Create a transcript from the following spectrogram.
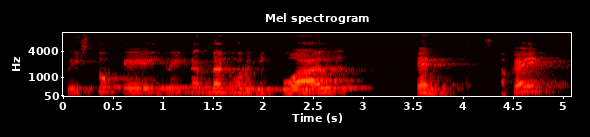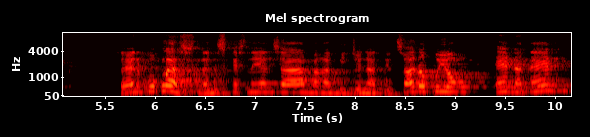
raised to k greater than or equal n. Okay? So, ano po class? Na-discuss na yan sa mga video natin. So, ano po yung n natin?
